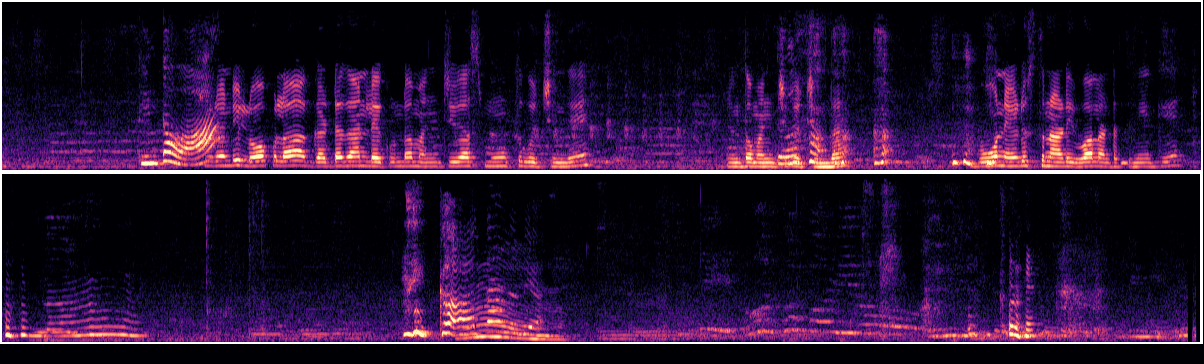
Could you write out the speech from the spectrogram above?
తింటావా? చూడండి లోపల గడ్డదాని లేకుండా మంచిగా స్మూత్గా వచ్చింది. ఎంత మంచిగా వచ్చిందా. బోన్ ఏడుస్తున్నాడు ఇవ్వాలంట తినేకి.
